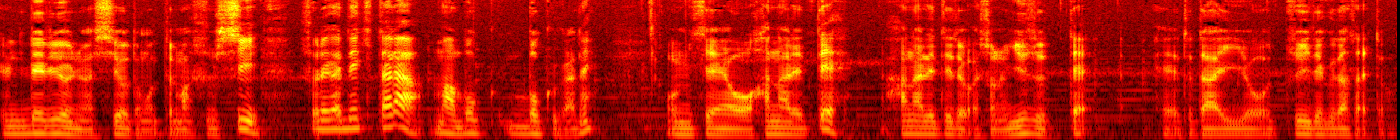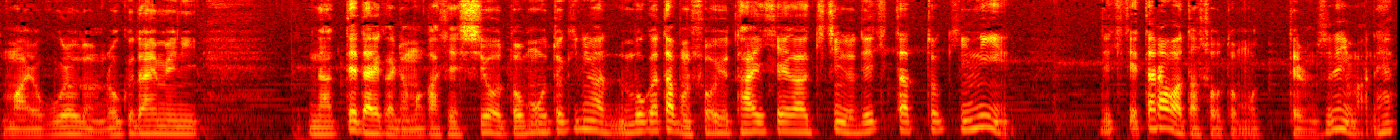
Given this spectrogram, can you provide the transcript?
れるようにはしようと思ってますしそれができたらまあ僕僕がねお店を離れて離れてというかその譲って、えーと、代を継いでくださいと。まあ横倉うどんの6代目になって誰かにお任せしようと思う時には僕は多分そういう体制がきちんとできた時にできてたら渡そうと思ってるんですね今ね。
